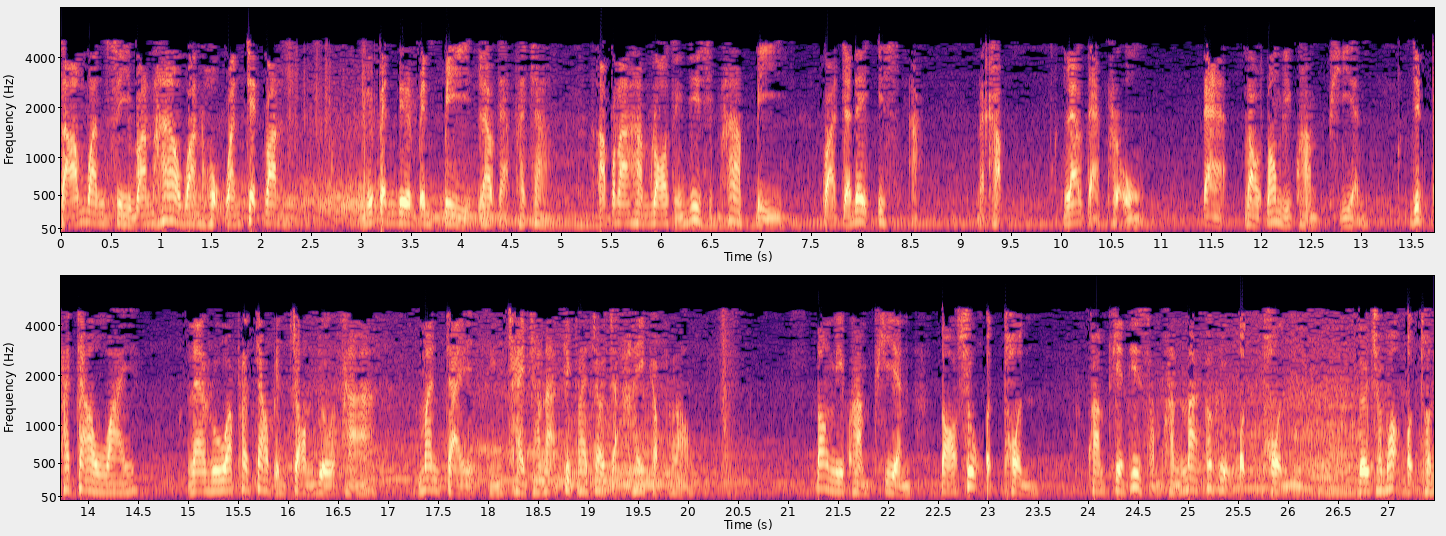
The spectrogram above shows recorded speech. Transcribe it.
สามวันสี่วันห้าวันหกวันเจ็ดวัน หรือเป็นเดือนเป็นปีแล้วแต่พระเจ้าอับราฮัมรอถึงยี่สิบห้าปี กว่าจะได้อิสอักนะครับ แล้วแต่พระองค์ แต่เราต้องมีความเพียรยึดพระเจ้าไว้ และรู้ว่าพระเจ้าเป็นจอมโยธามั่นใจถึงชัยชนะที่พระเจ้าจะให้กับเรา ต้องมีความเพียรต่อสู้อดทน ความเพียรที่สำคัญมากก็คืออดทน โดยเฉพาะอดทน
